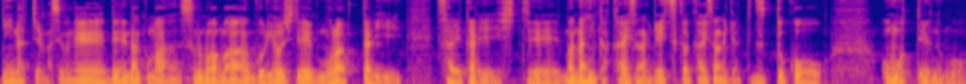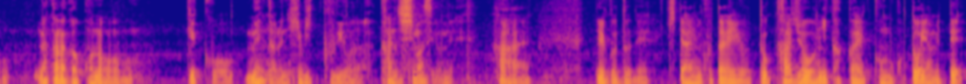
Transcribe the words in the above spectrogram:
になっちゃいますよね。で、なんかまあ、そのままご利用してもらったりされたりして、まあ、何か返さなきゃ、いつか返さなきゃってずっとこう思ってるのも、なかなかこの結構メンタルに響くような感じしますよね。はい。ということで、期待に応えようと過剰に抱え込むことをやめて、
